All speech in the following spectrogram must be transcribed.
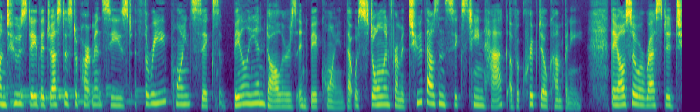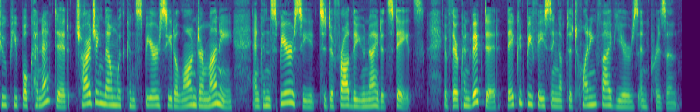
On Tuesday, the Justice Department seized $3.6 billion in Bitcoin that was stolen from a 2016 hack of a crypto company. They also arrested two people connected, charging them with conspiracy to launder money and conspiracy to defraud the United States. If they're convicted, they could be facing up to 25 years in prison.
